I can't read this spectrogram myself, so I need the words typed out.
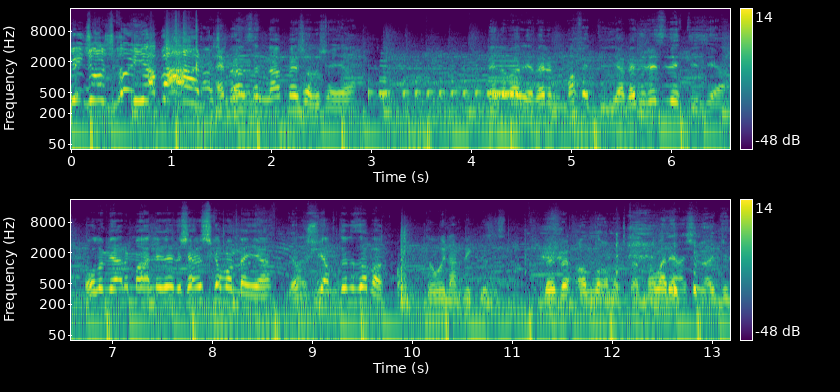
bir coşkun yapar. Emran sen ne yapmaya çalışıyorsun ya? Beni var ya, beni mahvettiniz ya, beni rezil ettiniz ya. Oğlum yarın mahallede dışarı çıkamam ben ya. Ya şu yaptığınıza bak. Ne oylar bekliyoruz? Bebe Allah'ım muhtar, ne var ya şimdi acı.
